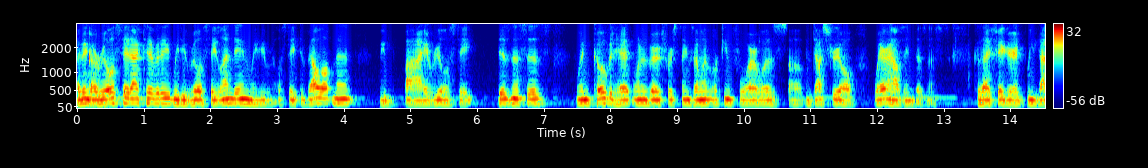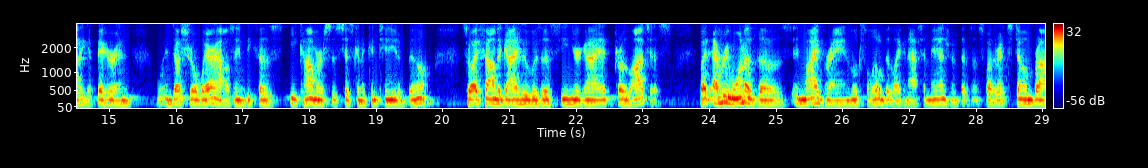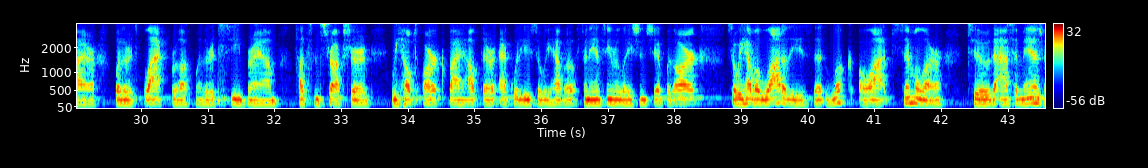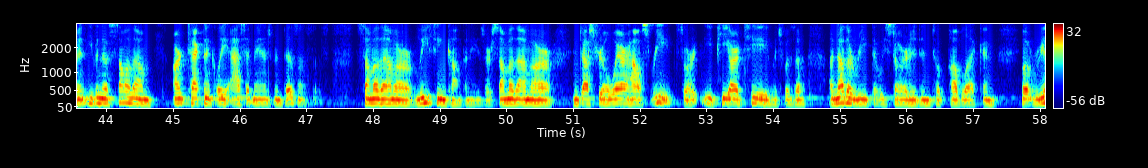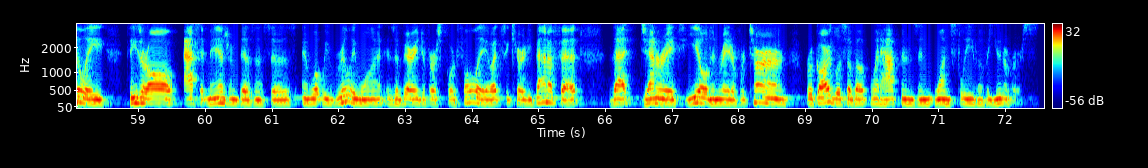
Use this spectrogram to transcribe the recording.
I think our real estate activity, we do real estate lending, we do real estate development, we buy real estate businesses. When COVID hit, one of the very first things I went looking for was an industrial warehousing business because I figured we got to get bigger in industrial warehousing because e-commerce is just going to continue to boom. So I found a guy who was a senior guy at Prologis. But every one of those in my brain looks a little bit like an asset management business, whether it's Stonebriar, whether it's Blackbrook, whether it's CBAM, Hudson Structured. We helped ARC buy out their equity, so we have a financing relationship with ARC. So we have a lot of these that look a lot similar to the asset management, even though some of them aren't technically asset management businesses. Some of them are leasing companies, or some of them are industrial warehouse REITs, or EPRT, which was a another REIT that we started and took public. And but really, these are all asset management businesses. And what we really want is a very diverse portfolio at security benefit that generates yield and rate of return, regardless of what happens in one sleeve of a universe.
